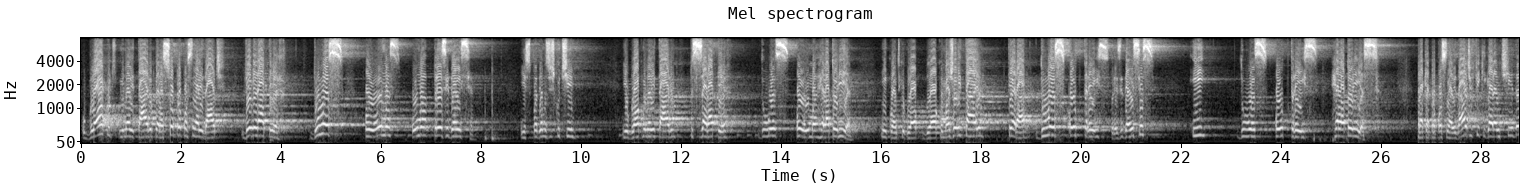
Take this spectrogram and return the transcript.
o bloco minoritário, pela sua proporcionalidade, deverá ter duas ou umas, uma presidência. Isso podemos discutir. E o bloco minoritário precisará ter duas ou uma relatoria, enquanto que o bloco majoritário terá duas ou três presidências e duas ou três relatorias, para que a proporcionalidade fique garantida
